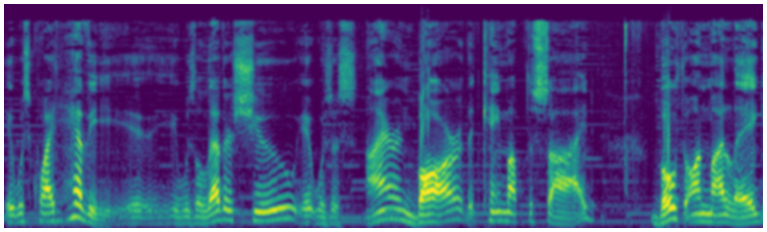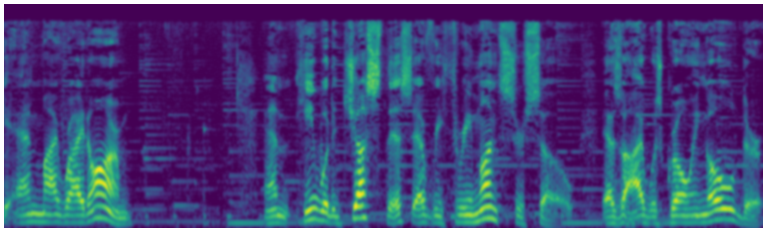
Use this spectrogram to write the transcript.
it was quite heavy. It, it was a leather shoe, it was an iron bar that came up the side, both on my leg and my right arm. And he would adjust this every three months or so as I was growing older.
